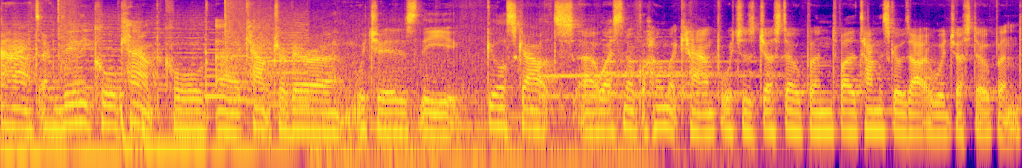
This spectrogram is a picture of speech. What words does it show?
at a really cool camp called uh, Camp Trivera, which is the Girl Scouts uh, Western Oklahoma camp, which has just opened. By the time this goes out, it would just opened.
